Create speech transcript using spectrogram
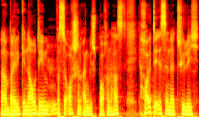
äh, bei genau dem, was du auch schon angesprochen hast. Heute ist er natürlich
